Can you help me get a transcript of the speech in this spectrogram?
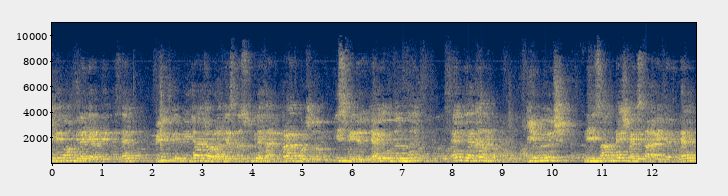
2011'e geldiğimizde büyük bir dünya coğrafyasında Sümbül Efendi Kur'an kursunun isminin yayıldığını en yakın 23 Nisan 5 Mayıs tarihlerinde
